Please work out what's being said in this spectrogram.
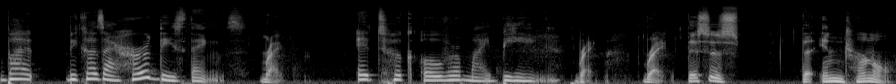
but because i heard these things Right. it took over my being Right. Right. This is the internal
